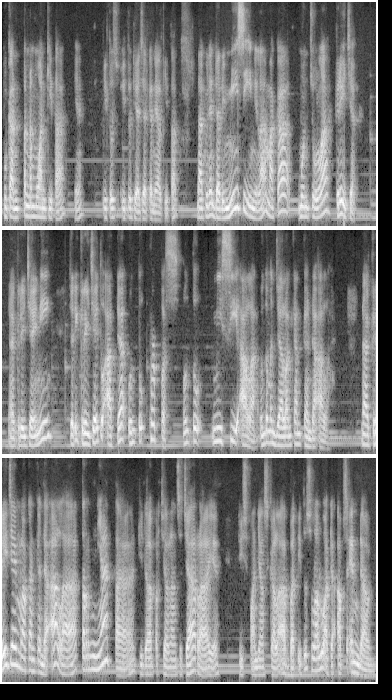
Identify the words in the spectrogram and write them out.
bukan penemuan kita, ya. Itu itu diajarkan di Alkitab. Nah, kemudian dari misi inilah maka muncullah gereja. Nah, gereja ini jadi gereja itu ada untuk purpose, untuk misi Allah, untuk menjalankan kehendak Allah. Nah, gereja yang melakukan kehendak Allah ternyata di dalam perjalanan sejarah ya, di sepanjang segala abad itu selalu ada ups and down.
